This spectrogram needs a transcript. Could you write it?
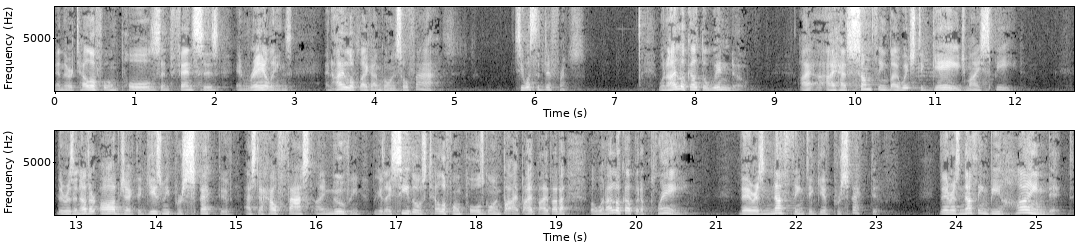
and there are telephone poles and fences and railings, and I look like I'm going so fast. See, what's the difference? When I look out the window, I, I have something by which to gauge my speed. There is another object that gives me perspective as to how fast I'm moving because I see those telephone poles going by, by, by, by, by. But when I look up at a plane, there is nothing to give perspective. There is nothing behind it.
